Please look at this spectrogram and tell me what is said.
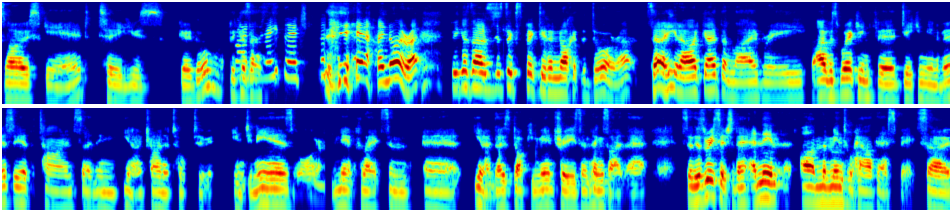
so scared to use Google because I research. yeah, I know, right? Because I was just expecting a knock at the door, right? So you know, I'd go to the library. I was working for Deakin University at the time, so then you know, trying to talk to engineers or Netflix and uh, you know those documentaries and things like that. So there's research there, and then on the mental health aspect. So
